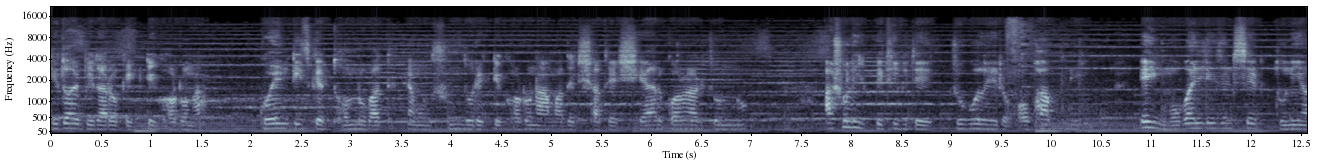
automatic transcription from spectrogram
হৃদয় বিদারক একটি ঘটনা। কোয়েন্টিজকে ধন্যবাদ। এমন সুন্দর একটি ঘটনা আমাদের সাথে শেয়ার করার জন্য। আসলেই পৃথিবীতে যুগলের অভাব নেই। এই মোবাইল লিজেন্ডসের দুনিয়া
